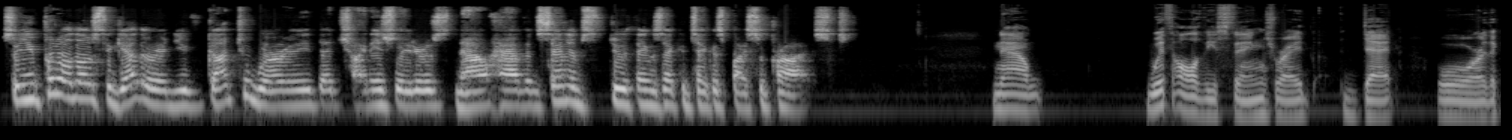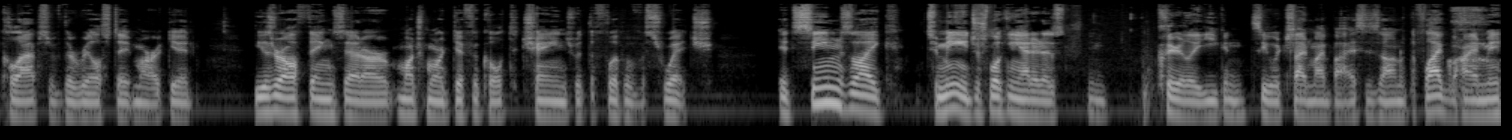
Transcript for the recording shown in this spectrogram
So you put all those together, and you've got to worry that Chinese leaders now have incentives to do things that could take us by surprise. Now, with all these things, right? Debt or the collapse of the real estate market, these are all things that are much more difficult to change with the flip of a switch. It seems like, to me, just looking at it as clearly you can see which side my bias is on with the flag behind me.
